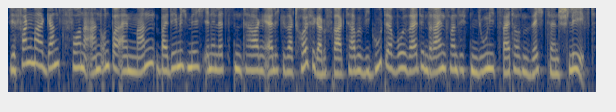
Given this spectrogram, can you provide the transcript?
Wir fangen mal ganz vorne an und bei einem Mann, bei dem ich mich in den letzten Tagen ehrlich gesagt häufiger gefragt habe, wie gut er wohl seit dem 23. Juni 2016 schläft.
